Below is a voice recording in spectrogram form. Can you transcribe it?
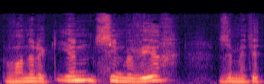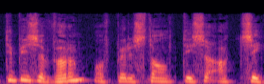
Wanneer ek een sien beweeg, is dit met 'n tipiese wurm of peristaltiese aksie.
